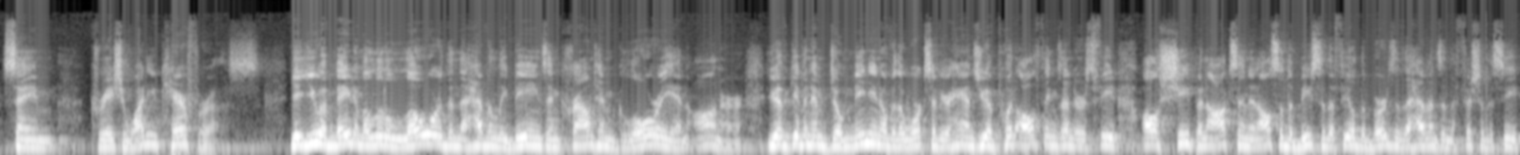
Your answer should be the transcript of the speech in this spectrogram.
same creation? Why do you care for us? Yet you have made him a little lower than the heavenly beings and crowned him glory and honor. You have given him dominion over the works of your hands. You have put all things under his feet, all sheep and oxen, and also the beasts of the field, the birds of the heavens, and the fish of the sea,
